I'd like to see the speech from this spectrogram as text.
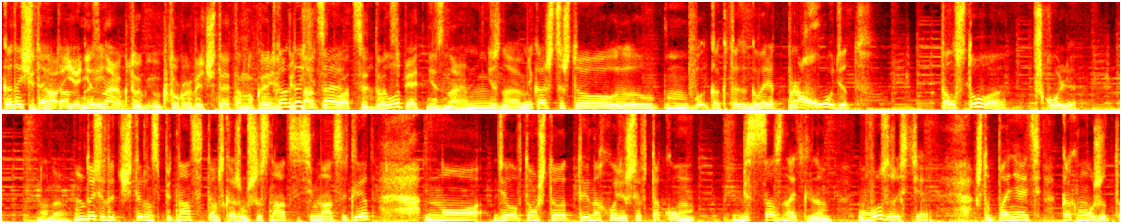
Когда читают Пятна- Анну Я не Каренину? знаю, кто, кто когда читает Анну Каренину. когда 15, читают- 20, ну вот, 25, не знаю. Не знаю. Мне кажется, что, э, как-то говорят, проходят Толстого в школе. Ну да. Ну, то есть это 14-15, там, скажем, 16-17 лет. Но дело в том, что ты находишься в таком бессознательном возрасте, чтобы понять, как может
